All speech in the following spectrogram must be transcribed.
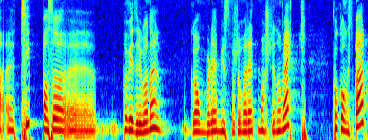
eh, TIP, altså eh, på videregående, gamle misforstå meg rett, Marslin og mekk, på Kongsberg,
